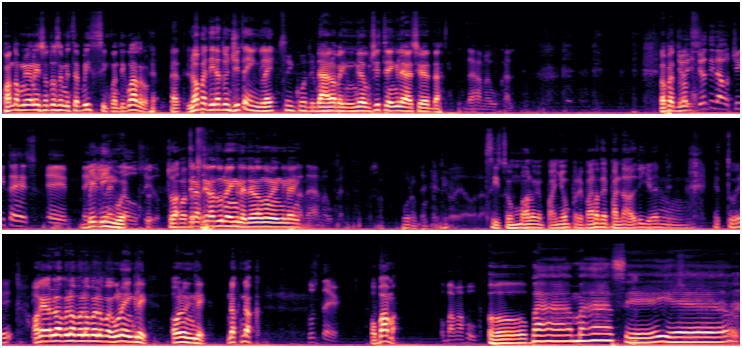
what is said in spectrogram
¿Cuántos millones hizo entonces Mr. Beast? 54. Pero, López, tírate un chiste en inglés. 54. Dale, López, en inglés. Un chiste en inglés, así es verdad. Déjame buscar. López, tú Yo, yo he tirado chistes eh, en Bilingüe. traducido. Tú- Pues tira, tira tú en inglés, tira tú en inglés. Déjame buscar. Pura. Si son malos en español, prepárate para el ladrillo este. No. Esto es. Ok, López, López, López, López. Uno en inglés. Uno en inglés. Knock, knock. Who's there? Obama. Obama who? Obama say yes.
